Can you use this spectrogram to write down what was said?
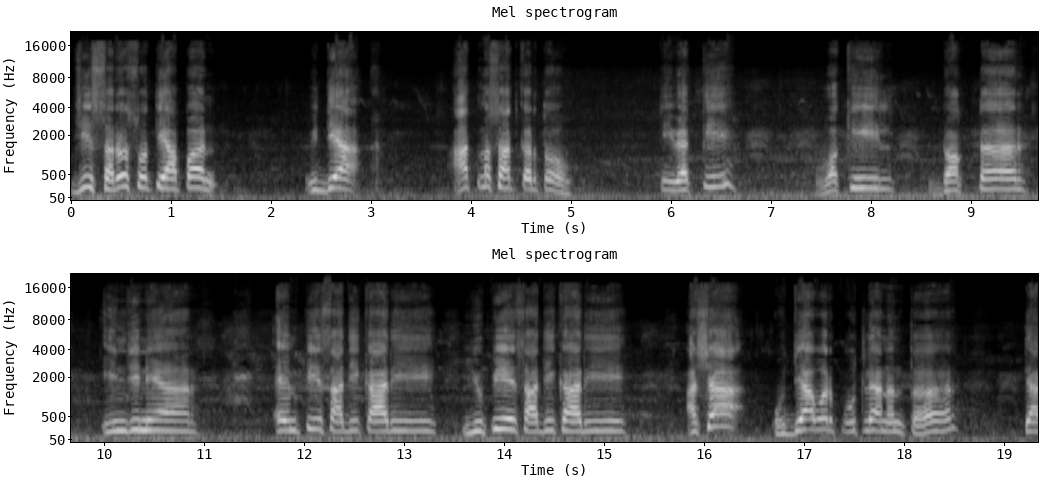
जी सरस्वती आपण विद्या आत्मसात करतो. ती व्यक्ती वकील doctor engineer M P S अधिकारी यू पी एस अधिकारी अशा हुद्द्यावर पोचल्यानंतर त्या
